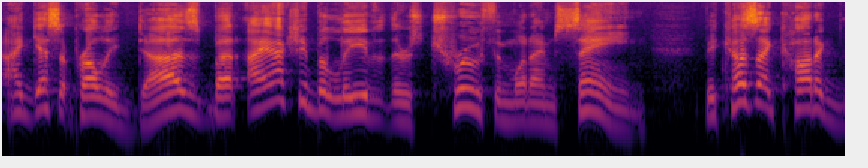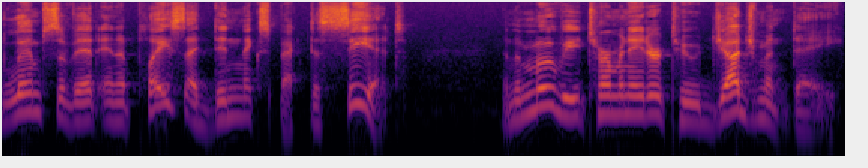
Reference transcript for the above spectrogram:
I guess it probably does, but I actually believe that there's truth in what I'm saying because I caught a glimpse of it in a place I didn't expect to see it in the movie Terminator 2 Judgment Day.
